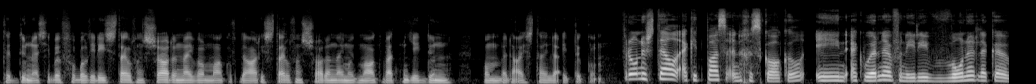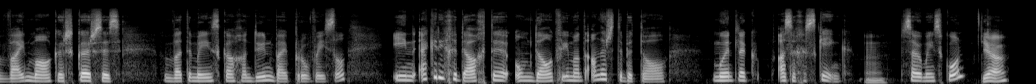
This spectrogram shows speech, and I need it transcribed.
te doen. As jy byvoorbeeld hierdie styl van Chardonnay wil maak of daardie styl van Chardonnay moet maak, wat moet jy doen om by daai style uit te kom? Veronderstel ek het pas ingeskakel en ek hoor nou van hierdie wonderlike wynmakers kursus wat 'n mens kan gaan doen by Professel en ek het die gedagte om dalk vir iemand anders te betaal moontlik as 'n geskenk. Mm. Sou mens kon? Ja,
